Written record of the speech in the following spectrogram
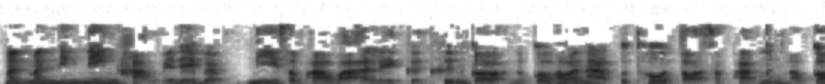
เหมือนมันนิ่งๆค่ะ ไม่ได้แบบมีสภาวะอะไรเกิดขึ้น ก็หนูก็ภาวนาพุทโธต่อสักพักหนึ่งแล้วก็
